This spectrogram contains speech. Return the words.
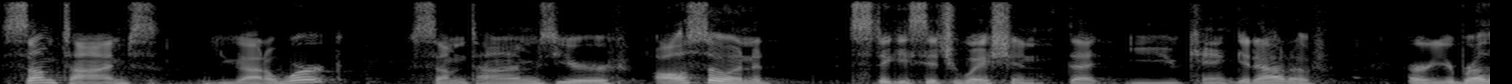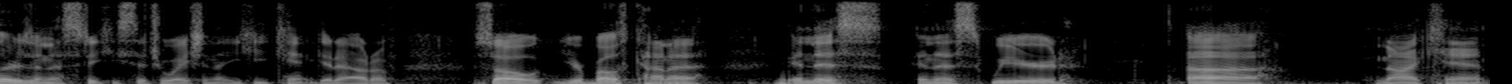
Sometimes you gotta work. Sometimes you're also in a sticky situation that you can't get out of, or your brother's in a sticky situation that he can't get out of. So you're both kind of in this in this weird. Uh, no, I can't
